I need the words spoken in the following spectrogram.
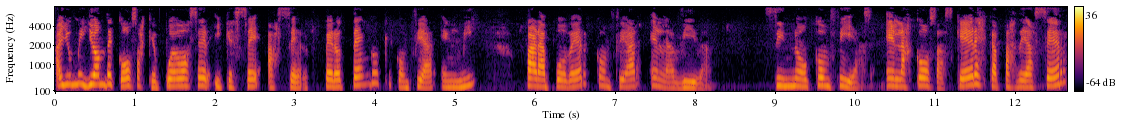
Hay un millón de cosas que puedo hacer y que sé hacer, pero tengo que confiar en mí para poder confiar en la vida. Si no confías en las cosas que eres capaz de hacer,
